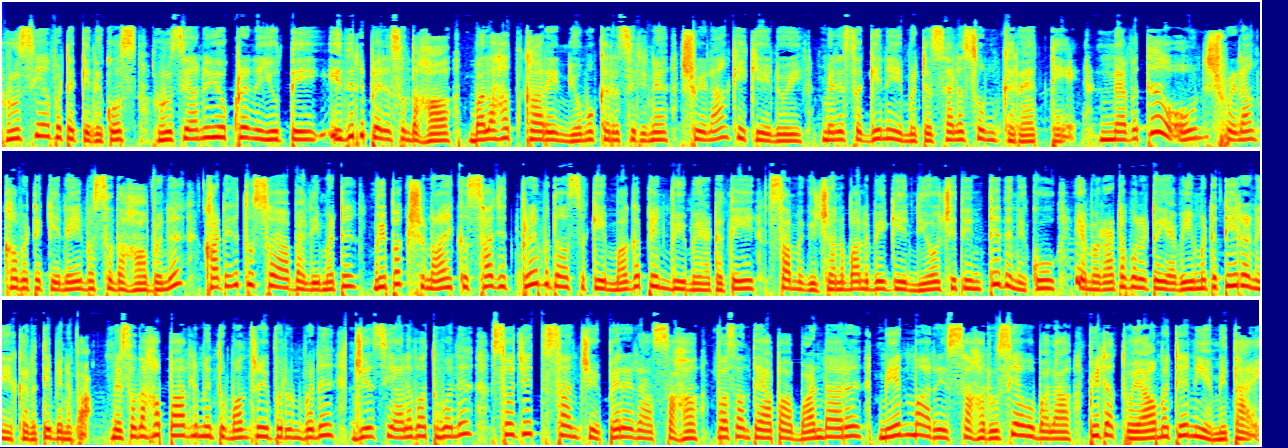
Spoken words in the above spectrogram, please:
රුසියාවට ගෙන ගොස් රුසියානු යුක්‍රේන යුද්ධයේ ඉදිරි පෙර සඳහා බලහත්කාරයෙන් යොමු කර සිටින ශ්‍රී ලාංකිකයනුයි මෙලෙස ගෙනීමට සැලසුම් කර ඇත්තේ. නැවත ඔවුන් ශ්‍රී ලංකාවට ගෙනීම සඳහා වන කටයුතු සොයා බැලීමට විපක්ෂ නායක සජිත් ප්‍රේමදාසගේ මඟ පෙන්වීම යටතේ සමගි ජනබලවේගේ නියෝජිතින් තිදෙනෙකු එම රටවලට යැවීමට තීරණය කර තිබෙනවා. මේ සඳහා පාර්ලිමේන්තු මන්ත්‍රීවරුන් වන ජේසී අලවතුවල සොජිත් සංචේ පෙරේරා සහ වසන්තයාපා බණ්ඩාර මියන්මාරයේ සහ රුසියාව බලා පිටත්ව යාමට නියමිතයි.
